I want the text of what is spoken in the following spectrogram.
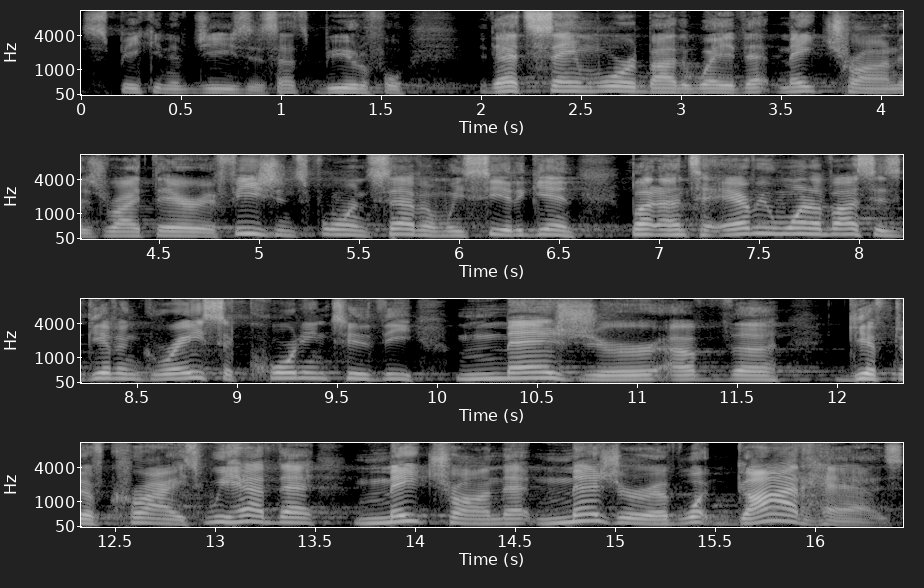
Speaking of Jesus, that's beautiful. That same word, by the way, that metron is right there. Ephesians 4 and 7, we see it again. But unto every one of us is given grace according to the measure of the gift of Christ. We have that metron, that measure of what God has.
